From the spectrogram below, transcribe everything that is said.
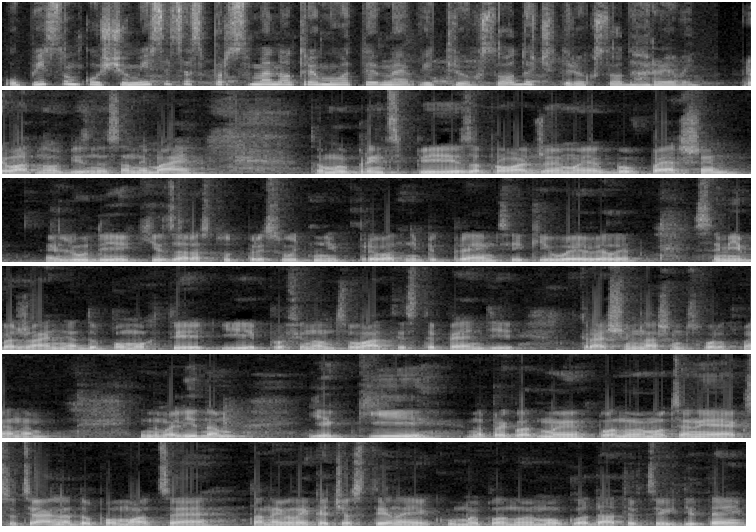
У підсумку щомісяця спортсмен отримуватиме від 300 до 400 гривень. Приватного бізнесу немає. То ми, в принципі, запроваджуємо якби вперше люди, які зараз тут присутні, приватні підприємці, які виявили самі бажання допомогти і профінансувати стипендії кращим нашим спортсменам-інвалідам. Які, наприклад, ми плануємо це не як соціальна допомога, це та невелика частина, яку ми плануємо вкладати в цих дітей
